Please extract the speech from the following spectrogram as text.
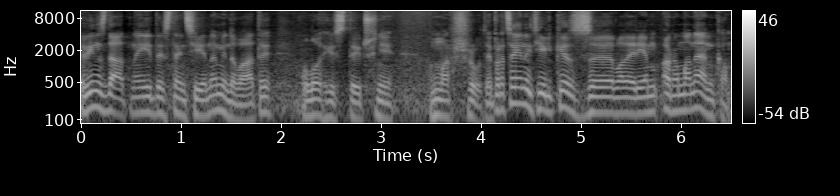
Він здатний дистанційно мінувати логістичні маршрути. Про це і не тільки з Валерієм Романенком,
